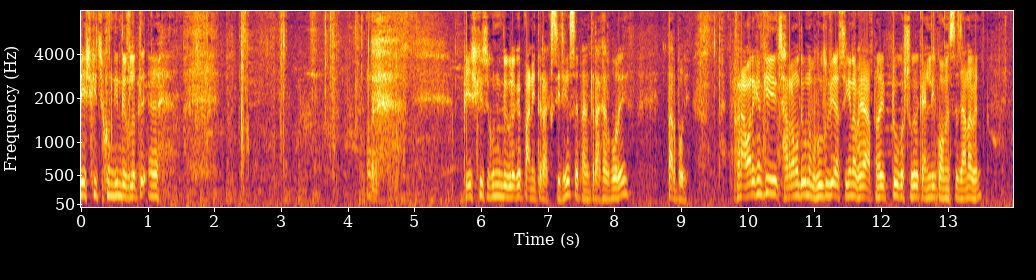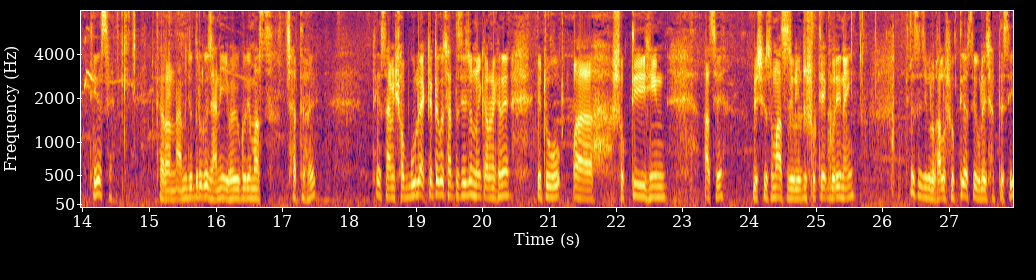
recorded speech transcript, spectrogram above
বেশ কিছুক্ষণ কিন্তু এগুলোতে বেশ কিছুক্ষণ কিন্তু এগুলোকে পানিতে রাখছি, ঠিক আছে? পানিতে রাখার পরে, তারপরে। এখন আমার এখানে কি ছাড়ার মধ্যে কোনো ভুল ত্রুটি আছে কিনা ভাই আপনারা একটু কষ্ট করে কাইন্ডলি কমেন্টসে জানাবেন, ঠিক আছে? কারণ আমি যতটুকু জানি এইভাবে করে মাছ ছাড়তে হয়, ঠিক আছে? আমি সবগুলো একটা একটা করে ছাড়তেছি এই জন্যই, কারণ এখানে একটু শক্তিহীন আছে। বেশ কিছু মাছ যেগুলো একটু শক্তি একবারই নাই। ঠিক আছে, যেগুলো ভালো শক্তি আছে এগুলোই ছাড়তেছি।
